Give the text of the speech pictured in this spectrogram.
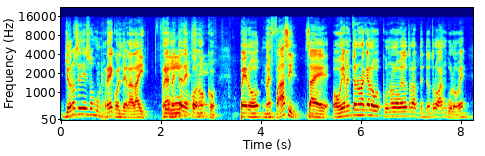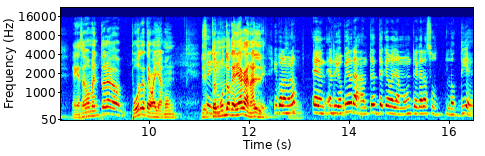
Yo no sé si eso es un récord de la LAI. Realmente Sí. desconozco. Pero no es fácil. O sea, eh, obviamente no es que, lo- que uno lo ve de otro, desde otro ángulo, ¿ves? En ese momento era púdrete Bayamón. Yo- Sí. Todo el mundo quería ganarle. Y por lo menos en, en Río Piedra, antes de que Bayamón llegara a sus, los 10,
